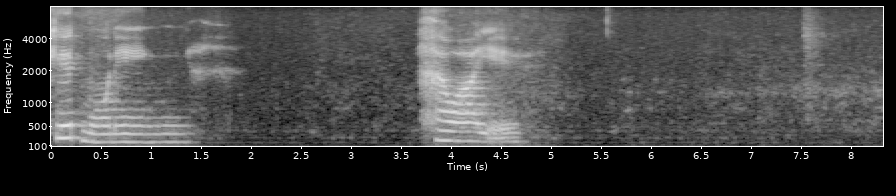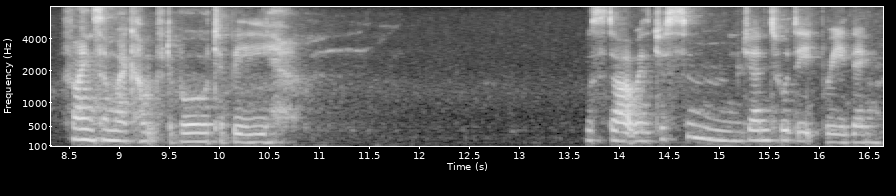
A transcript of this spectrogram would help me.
Good morning. How are you? Find somewhere comfortable to be. We'll start with just some gentle, deep breathing.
